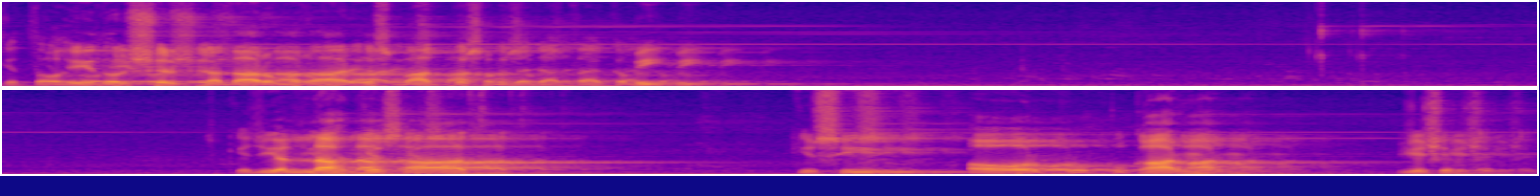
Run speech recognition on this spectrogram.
کہ توحید اور شرک کا دار و مدار اس بات پہ سمجھا جاتا ہے کبھی۔ کہ جی اللہ کے ساتھ کسی اور کو پکارنا، یہ شرک ہے۔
